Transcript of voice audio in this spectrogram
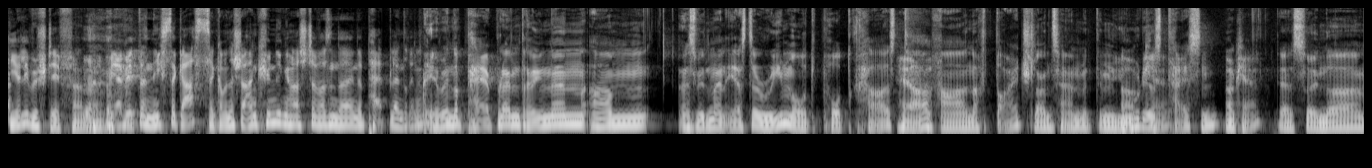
Hier, liebe Stefan, wer wird dein nächster Gast sein? Kann man das schon ankündigen? Hast du da was in der, in der Pipeline drin? Ich habe in der Pipeline drinnen, ähm, es wird mein erster Remote-Podcast auf. äh, nach Deutschland sein mit dem Julius Okay. Tyson. Okay. Der ist so in der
